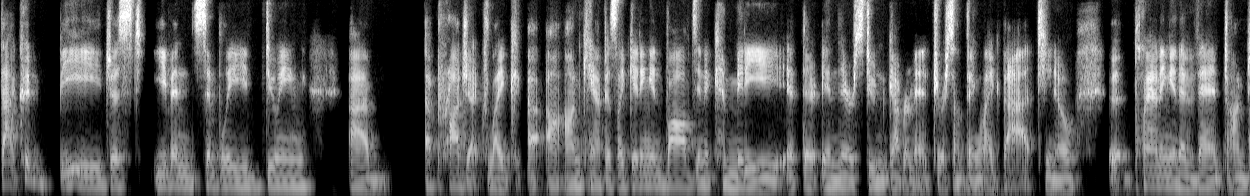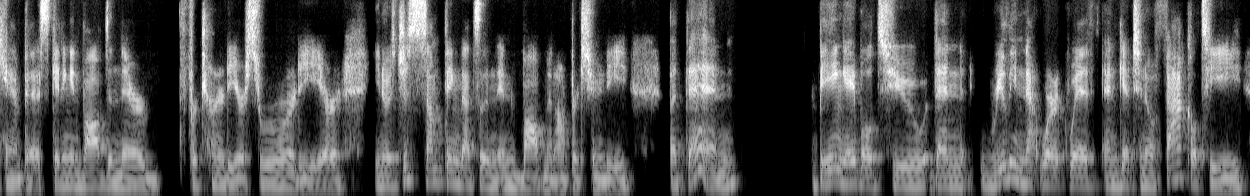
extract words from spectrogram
That could be just even simply doing um, a project like uh, on campus, like getting involved in a committee their in their student government or something like that. You know, uh, planning an event on campus, getting involved in their fraternity or sorority, or you know, it's just something that's an involvement opportunity. But then being able to then really network with and get to know faculty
